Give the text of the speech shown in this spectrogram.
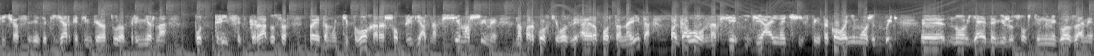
сейчас светит, яркая температура примерно под 30 градусов, поэтому тепло, хорошо, приятно. Все машины на парковке возле аэропорта Наита поголовно, все идеально чистые. Такого не может быть, э, но я это вижу собственными глазами.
